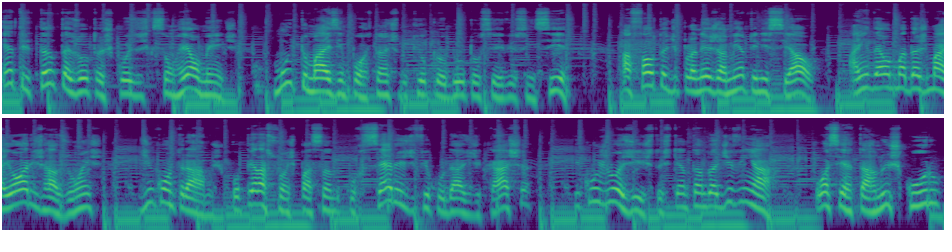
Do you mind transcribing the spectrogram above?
entre tantas outras coisas que são realmente muito mais importantes do que o produto ou serviço em si, a falta de planejamento inicial ainda é uma das maiores razões de encontrarmos operações passando por sérias dificuldades de caixa e com os lojistas tentando adivinhar ou acertar no escuro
